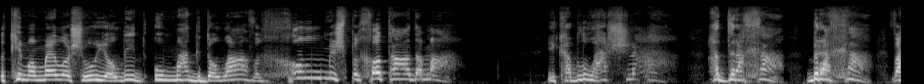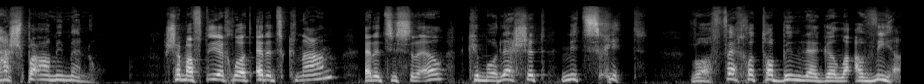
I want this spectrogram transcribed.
אלוקים אומר לו שהוא יוליד אומה גדולה, וכל משפחות האדמה יקבלו השראה, הדרכה, ברכה והשפעה ממנו. שמבטיח לו את ארץ כנען, ארץ ישראל כמורשת נצחית, והופך אותו בן רגע לאביה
